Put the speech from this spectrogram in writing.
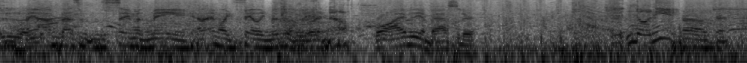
Oh, yeah, I'm- that's the same with me, and I'm like failing miserably right now. Well, I have the ambassador. Nani? Oh, okay.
